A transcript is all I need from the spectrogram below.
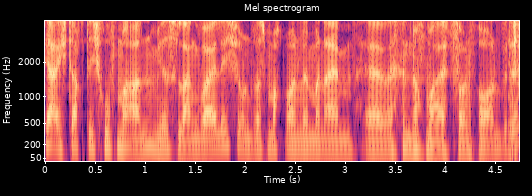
Ja, ich dachte, ich rufe mal an. Mir ist langweilig. Und was macht man, wenn man einem äh, nochmal von vorn bitte?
